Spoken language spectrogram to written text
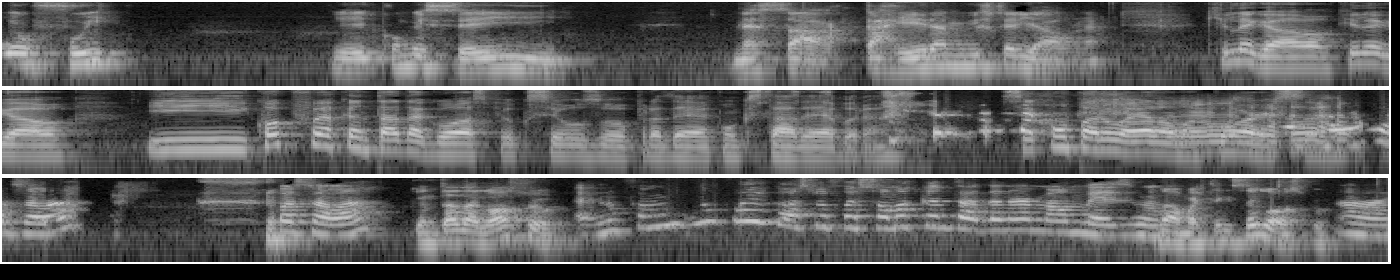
Eu fui e aí comecei nessa carreira ministerial, né? Que legal, que legal. E qual que foi a cantada gospel que você usou para conquistar a Débora? Você comparou ela a uma Corsa? Posso falar? Posso falar? Cantada gospel? É, não, foi, não foi gospel, foi só uma cantada normal mesmo. Não, mas tem que ser gospel. Ah,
